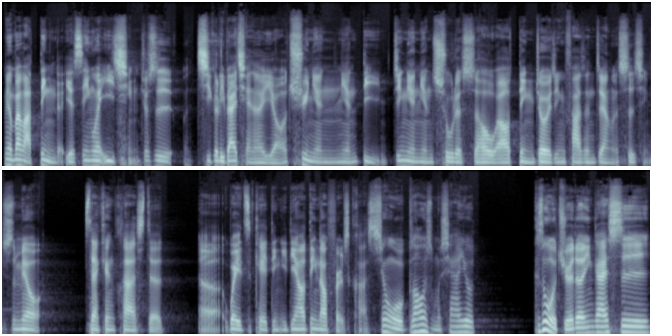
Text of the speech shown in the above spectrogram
没有办法订的，也是因为疫情，就是几个礼拜前而已哦。去年年底、今年年初的时候，我要订就已经发生这样的事情，就是没有 second class 的呃位置可以订，一定要订到 first class。因为我不知道为什么现在又，可是我觉得应该是。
